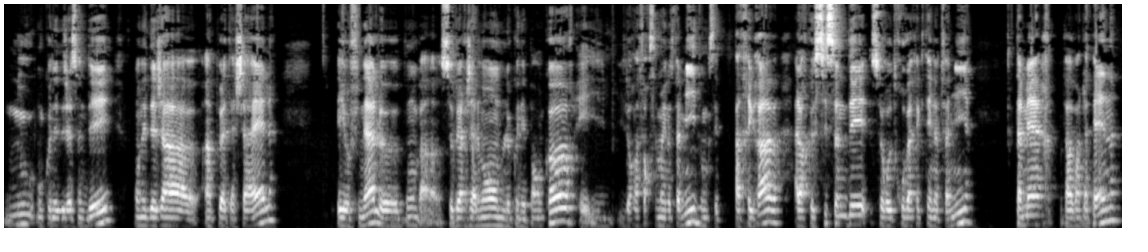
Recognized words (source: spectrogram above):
nous on connaît déjà Sunday, on est déjà euh, un peu attaché à elle. Et au final, euh, bon, ben, ce berger allemand, on ne le connaît pas encore et il, il, aura forcément une autre famille, donc c'est pas très grave. Alors que si Sunday se retrouve affecté à une autre famille, ta mère va avoir de la peine.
